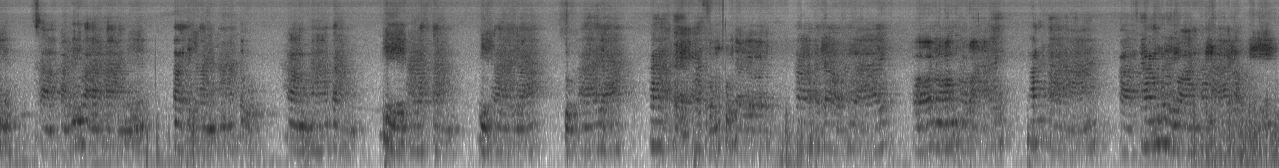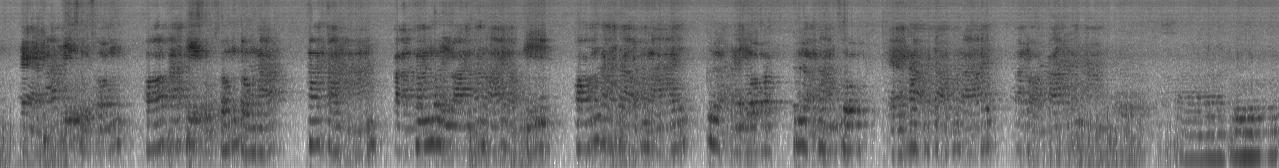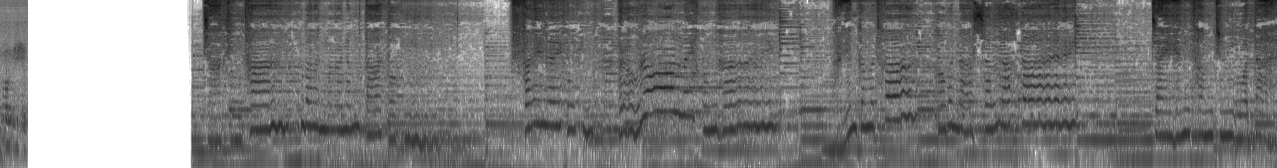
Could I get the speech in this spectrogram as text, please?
สาปริวารานิปฏิคันหา ตุอัมาตังอิอารัตตังอิตายะ สุขายะ ข้าแต่พระสงฆ์ผู้เจริญข้าพระเจ้าทั้งหลาย ขอน้อมถวายพัฒทาหารกับทั้งบริวารทั้งหลายเหล่านี้แด่พระพิสุสงฆ์ขอพระพิสุสงฆ์จงรับพัฒทาหาร กับทั้งบริวารทั้งหลายเหล่านี้ ของข้าเจ้าทั้งหลาย เพื่อประโยชน์เพื่อความสุขแก่ข้าพเจ้าทั้งหลายตลอดกาลนานผู้ที่ ธรร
